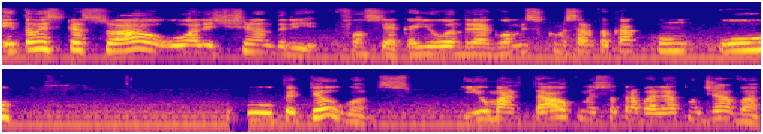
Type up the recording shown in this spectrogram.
então esse pessoal, o Alexandre Fonseca e o André Gomes, começaram a tocar com o, o Pepeu Gomes. E o Martal começou a trabalhar com o Djavan.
